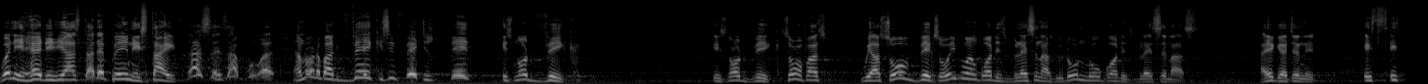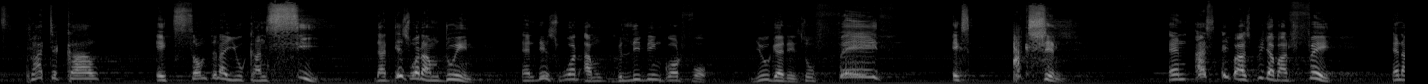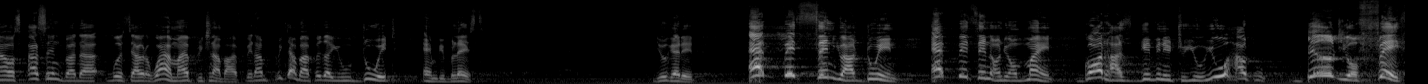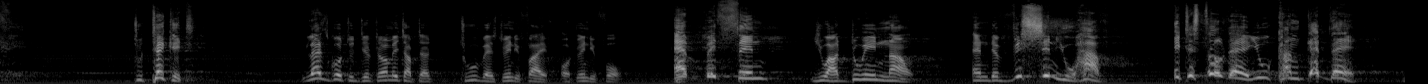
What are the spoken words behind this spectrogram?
When he heard it, he has started paying his tithe. That's example. I'm not about vague. You see, faith is faith is not vague. It's not vague. Some of us we are so vague. So even when God is blessing us, we don't know God is blessing us. Are you getting it? It's it's practical. It's something that you can see that this is what I'm doing, and this is what I'm believing God for. You get it? So faith is action. And as if I speak about faith, and I was asking Brother why am I preaching about faith? I'm preaching about faith that you do it and be blessed. You get it? Everything you are doing, everything on your mind, God has given it to you. You have to build your faith to take it. Let's go to Deuteronomy chapter 2, verse 25 or 24. Everything you are doing now and the vision you have, it is still there. You can get there.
